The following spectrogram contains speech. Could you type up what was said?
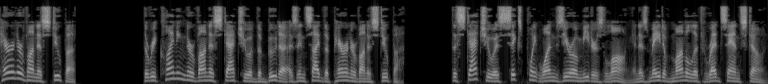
Parinirvana Stupa The reclining Nirvana statue of the Buddha is inside the Parinirvana Stupa. The statue is 6.10 meters long and is made of monolith red sandstone.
